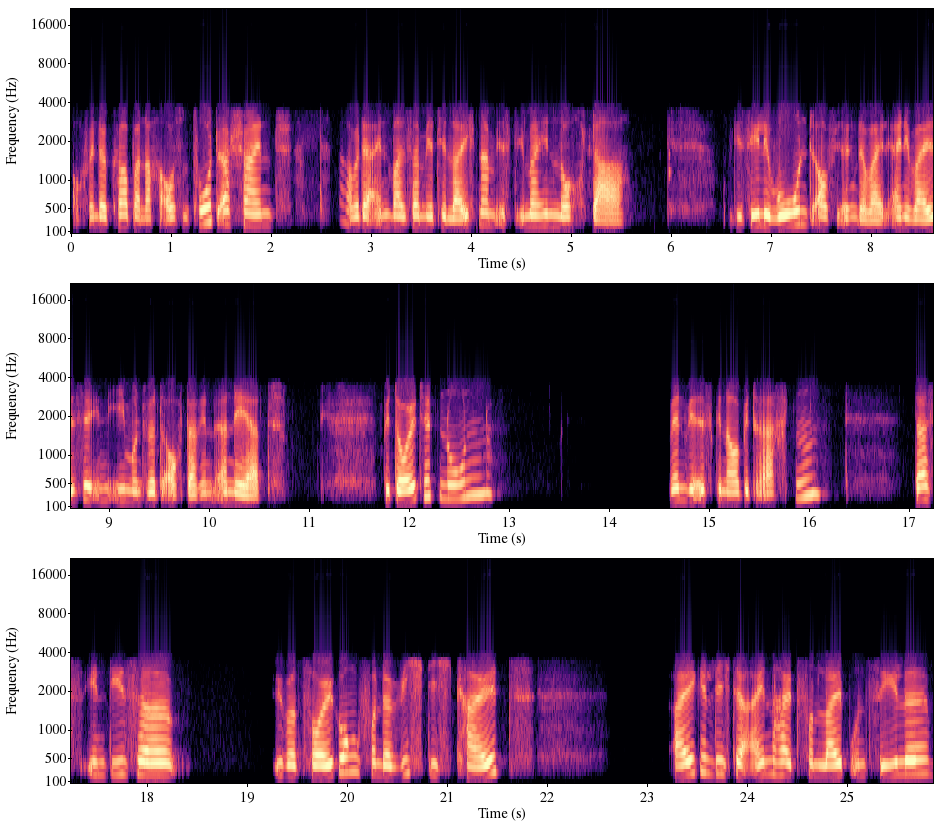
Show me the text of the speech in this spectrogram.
auch wenn der Körper nach außen tot erscheint, aber der einbalsamierte Leichnam ist immerhin noch da. Und die Seele wohnt auf irgendeine Weise in ihm und wird auch darin ernährt. Bedeutet nun, wenn wir es genau betrachten, dass in dieser Überzeugung von der Wichtigkeit eigentlich der Einheit von Leib und Seele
